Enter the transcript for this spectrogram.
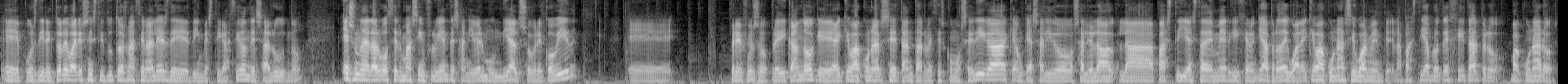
eh, pues director de varios institutos nacionales de, investigación de salud, ¿no? Es una de las voces más influyentes a nivel mundial sobre COVID. Eh, predicando que hay que vacunarse tantas veces como se diga, que aunque ha salido, salió la, pastilla esta de Merck y dijeron, ya, pero da igual, hay que vacunarse igualmente. La pastilla protege y tal, pero vacunaros.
